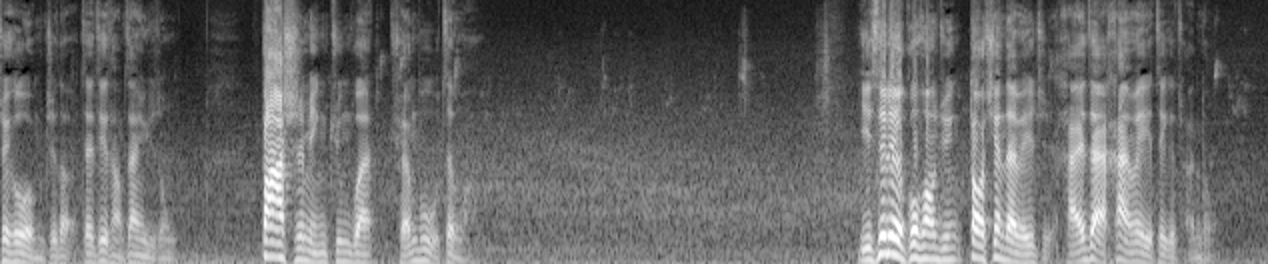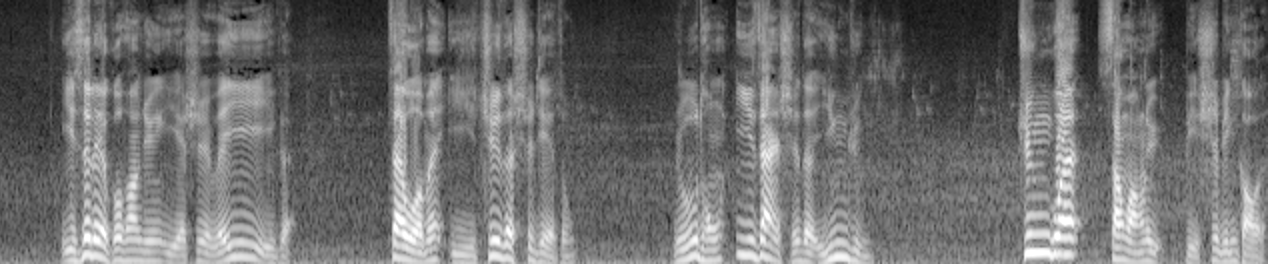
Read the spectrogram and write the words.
最后，我们知道，在这场战役中，八十名军官全部阵亡。以色列国防军到现在为止还在捍卫这个传统。以色列国防军也是唯一一个，在我们已知的世界中，如同一战时的英军，军官伤亡率比士兵高的。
